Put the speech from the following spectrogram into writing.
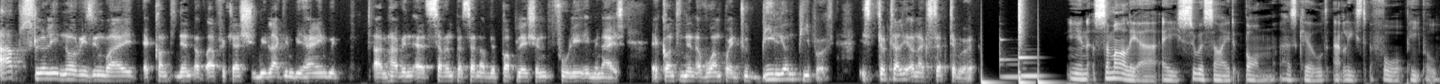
absolutely no reason why a continent of Africa should be lagging behind with um, having a 7% of the population fully immunized. A continent of 1.2 billion people is totally unacceptable. In Somalia, a suicide bomb has killed at least four people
